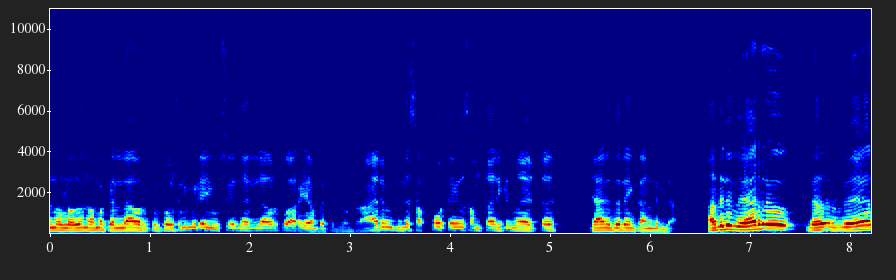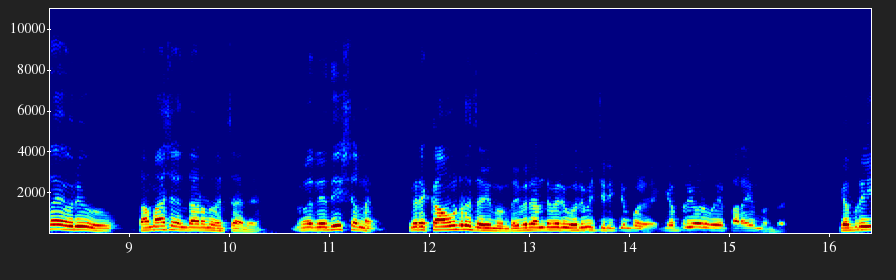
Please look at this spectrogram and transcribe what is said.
എന്നുള്ളത് നമുക്ക് എല്ലാവർക്കും സോഷ്യൽ മീഡിയ യൂസ് ചെയ്യുന്ന എല്ലാവർക്കും അറിയാൻ പറ്റുന്നുണ്ട്. ആരും ഇതിനെ സപ്പോർട്ട് ചെയ്ത് സംസാരിക്കുന്നതായിട്ട് ഞാൻ ഇതുവരെയും കണ്ടില്ല. അതിൽ വേറൊരു വേറെ ഒരു തമാശ എന്താണെന്ന് വെച്ചാൽ രതീഷ് അണ്ണൻ ഇവരെ കൗണ്ടർ ചെയ്യുന്നുണ്ട്. ഇവർ രണ്ടുപേരും ഒരുമിച്ചിരിക്കുമ്പോൾ ഗബ്രിയോട് പോയി പറയുന്നുണ്ട്. ഗബ്രി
